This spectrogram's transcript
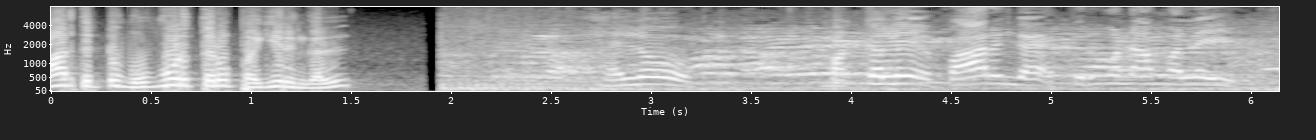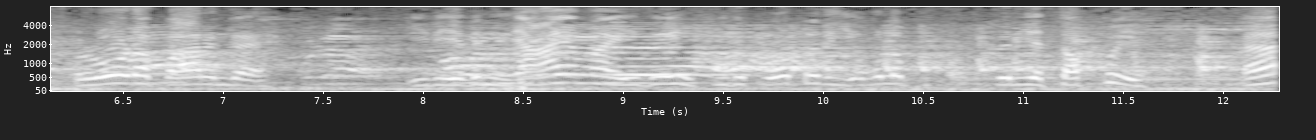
பார்த்துட்டு ஒவ்வொருத்தரும் பகிருங்கள். ஹலோ மக்களே பாருங்க திருவண்ணாமலை ரோட பாருங்க. இது எது நியாயமா இது? இது போட்டது எவ்வளவு பெரிய தப்பு? ஆ?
